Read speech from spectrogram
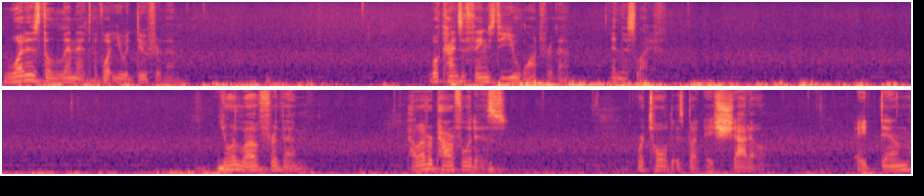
what is the limit of what you would do for them? What kinds of things do you want for them in this life? Your love for them, however powerful it is, we're told is but a shadow, a dim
